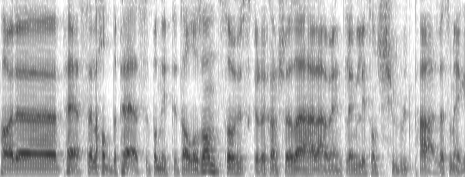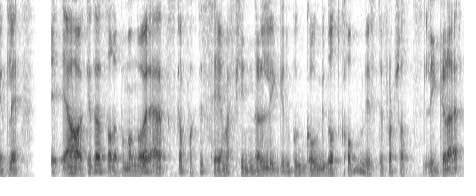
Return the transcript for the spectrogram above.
har uh, PC, eller hadde PC på 90-tallet og sånn, så husker dere kanskje Det her er jo egentlig en litt sånn skjult perle som egentlig Jeg har ikke testa det på mange år. Jeg skal faktisk se om jeg finner det liggende på gog.com, hvis det fortsatt ligger der.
